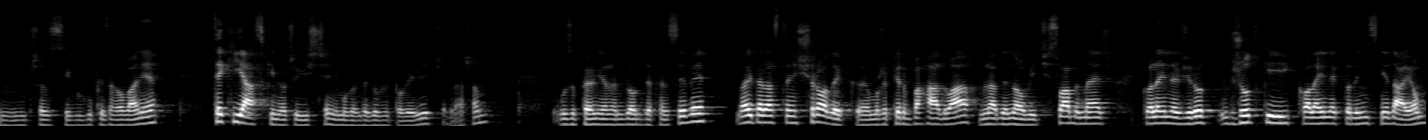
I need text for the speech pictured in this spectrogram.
mm, przez jego głupie zachowanie. Teki Jaskin oczywiście, nie mogłem tego wypowiedzieć, przepraszam. Uzupełnia ten blok defensywy. No i teraz ten środek, e, może pierw wahadła, Mladenowic, słaby mecz, kolejne wrzut, wrzutki, kolejne, które nic nie dają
